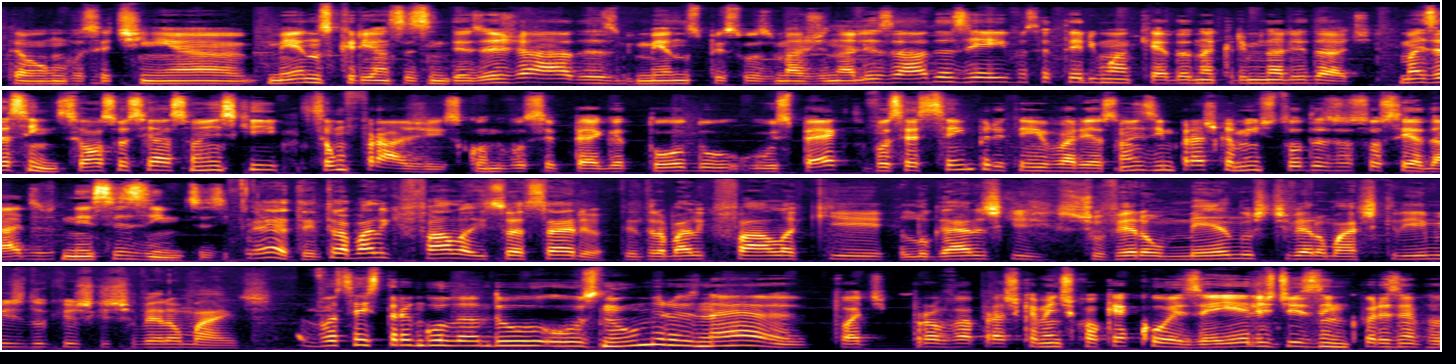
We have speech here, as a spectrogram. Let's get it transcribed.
Então você tinha menos crianças indesejadas, menos pessoas marginalizadas, e aí você teria uma queda na criminalidade. Mas assim, são associações que são frágeis. Quando você pega todo o espectro, você sempre tem variações em praticamente todas as sociedades nesses índices. É, tem trabalho que fala, isso é sério, tem trabalho que fala que lugares que choveram menos tiveram mais crimes do que os que choveram mais. Você estrangulando os números, né? Pode provar praticamente qualquer coisa. E eles dizem que, por exemplo,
